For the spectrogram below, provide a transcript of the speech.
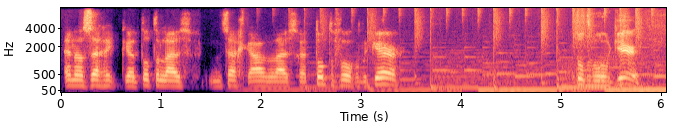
En dan zeg ik, eh, tot de luister dan zeg ik aan de luisteraar tot de volgende keer. Tot de volgende keer.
